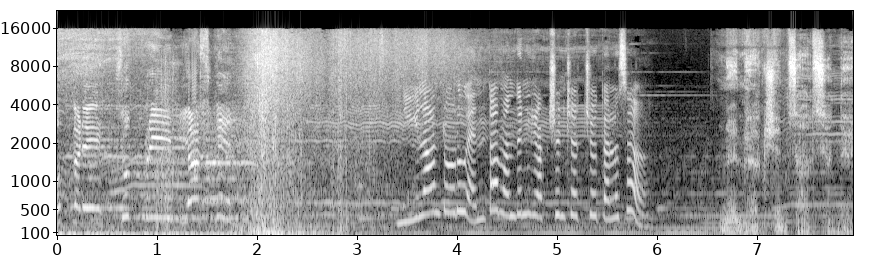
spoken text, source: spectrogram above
ఒక్కడే సుప్రీం యాస్కిన్ నీలాంటోడు ఎంత మందిని రక్షించచ్చో తెలుసా? నేను రక్షించాల్సిందే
